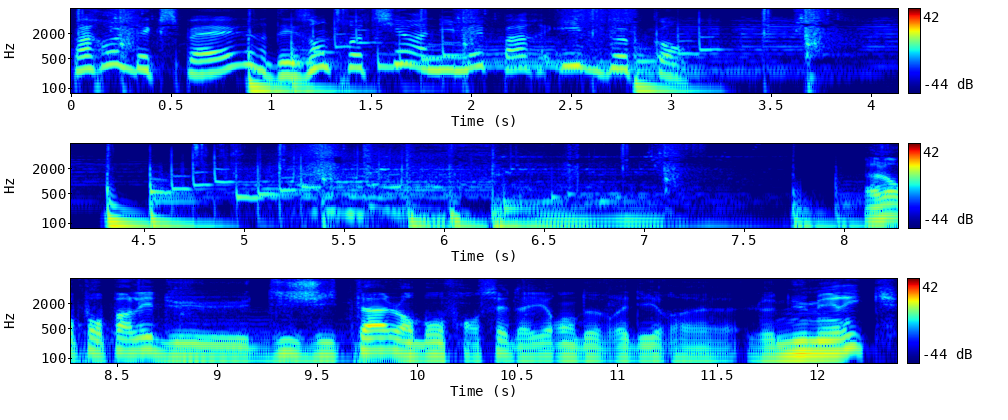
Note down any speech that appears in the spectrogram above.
Parole d'expert, des entretiens animés par Yves Decamp. Alors pour parler du digital, en bon français d'ailleurs on devrait dire euh, le numérique,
